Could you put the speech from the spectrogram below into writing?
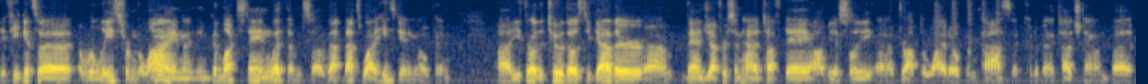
if he gets a, a release from the line, I mean, good luck staying with him. So that that's why he's getting open. Uh, you throw the two of those together. Um, Van Jefferson had a tough day, obviously, uh, dropped a wide open pass that could have been a touchdown. But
